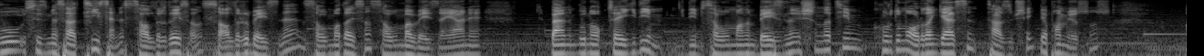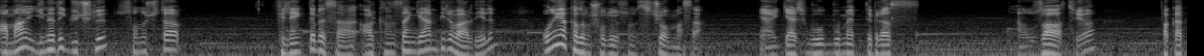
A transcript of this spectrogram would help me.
bu siz mesela T'seniz saldırıdaysanız saldırı base'ine, savunmadaysanız savunma base'ine. Yani ben bu noktaya gideyim, gideyim savunmanın base'ine ışınlatayım, kurdumu oradan gelsin tarzı bir şey yapamıyorsunuz. Ama yine de güçlü. Sonuçta flankte mesela arkanızdan gelen biri var diyelim. Onu yakalamış oluyorsunuz hiç olmasa. Yani gerçi bu, bu map'te biraz yani uzağa atıyor. Fakat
